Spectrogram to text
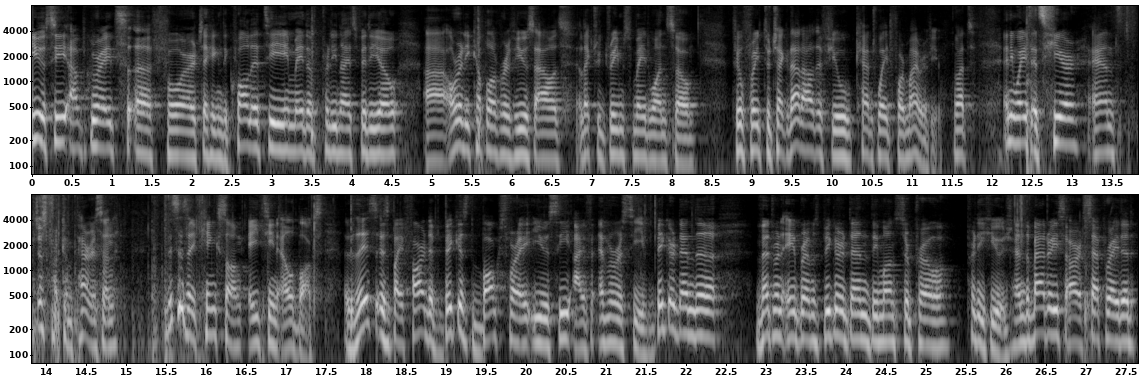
EUC upgrades uh, for checking the quality, made a pretty nice video. Uh, already a couple of reviews out, Electric Dreams made one, so feel free to check that out if you can't wait for my review. But anyways, it's here, and just for comparison, this is a Kingsong 18L box. This is by far the biggest box for a EUC I've ever received. Bigger than the Veteran Abrams, bigger than the Monster Pro, pretty huge. And the batteries are separated,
